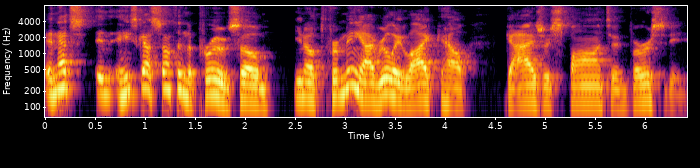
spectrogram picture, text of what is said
and that's and he's got something to prove. So you know, for me, I really like how guys respond to adversity.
